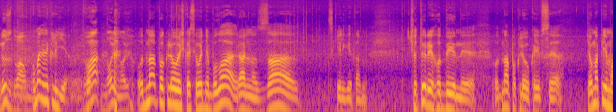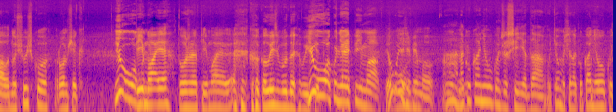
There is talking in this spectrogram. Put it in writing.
Плюс 2 у У мене. мене не клює. 2, 0, 0. Одна покльовочка сьогодні була, реально за скільки там? 4 години. Одна покльовка і все. Тьома піймав одну щучку, Ромчик І окуня. піймає, теж піймає, колись буде І вихід. окуня я піймав. Ти окуня ще піймав? А, на кукані окунь же ще є, да. У Тьому ще на кукані окунь.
